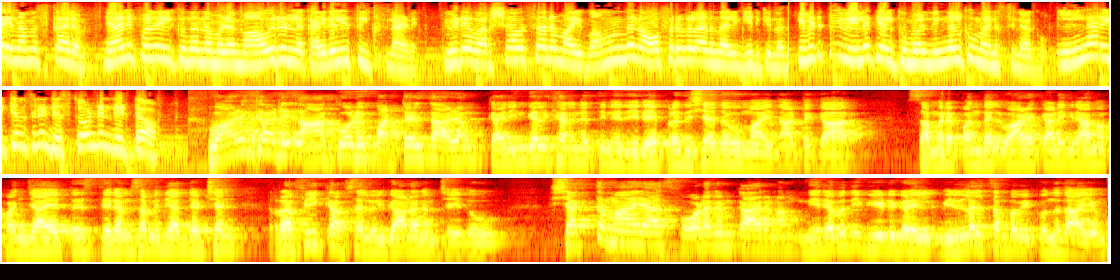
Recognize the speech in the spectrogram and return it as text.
ഹായ് നമസ്കാരം. ഞാനിപ്പോൾ നിൽക്കുന്നത് നമ്മുടെ മാവൂരുള്ള കൈരളി സിൽക്സിലാണ്. ഇവിടെ വർഷാവസാനമായി വമ്പൻ ഓഫറുകളാണ് നൽകിയിരിക്കുന്നത്. ഇവിടുത്തെ വില കേൾക്കുമ്പോൾ നിങ്ങൾക്ക് മനസ്സിലാകും. എല്ലാ ഐറ്റംസിനും ഡിസ്കൗണ്ട് ഉണ്ട് കേട്ടോ വാഴക്കാട് ആക്കോട് പട്ടേൽ താഴം കരിങ്കൽ ഖനനത്തിനെതിരെ പ്രതിഷേധവുമായി നാട്ടുകാർ. സമരപന്തൽ വാഴക്കാട് ഗ്രാമപഞ്ചായത്ത് സ്ഥിരം സമിതി അധ്യക്ഷൻ റഫീഖ് അഫ്സൽ ഉദ്ഘാടനം ചെയ്തു. ശക്തമായ സ്ഫോടനം കാരണം നിരവധി വീടുകളിൽ വിള്ളൽ സംഭവിക്കുന്നതായും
